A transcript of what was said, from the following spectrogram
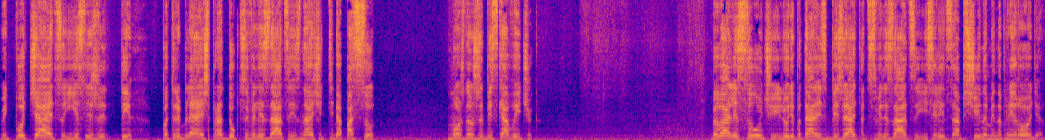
Ведь получается, если же ты потребляешь продукт цивилизации, значит тебя пасут. Можно уже без кавычек. Бывали случаи, люди пытались бежать от цивилизации и селиться общинами на природе.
